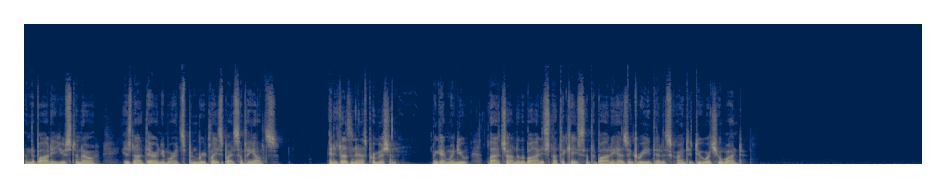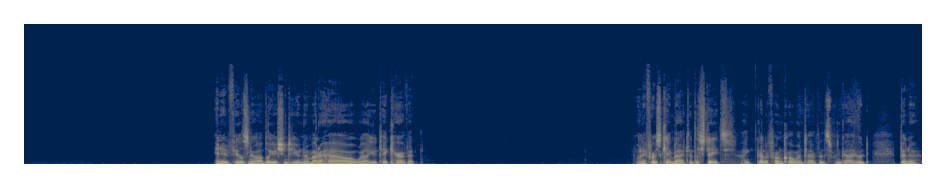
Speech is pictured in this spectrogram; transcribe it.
And the body used to know is not there anymore. It's been replaced by something else. And it doesn't ask permission. Again, when you latch onto the body, it's not the case that the body has agreed that it's going to do what you want. And it feels no obligation to you, no matter how well you take care of it. When I first came back to the States, I got a phone call one time from this one guy who'd been a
